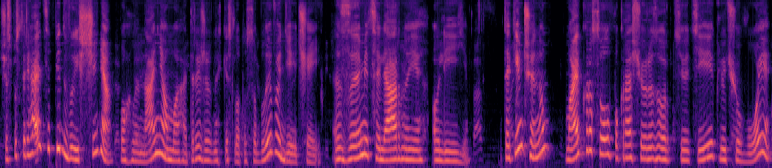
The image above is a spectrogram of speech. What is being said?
що спостерігається підвищення поглинання омега-3 жирних кислот, особливо DHA, з міцелярної олії. Таким чином, Microsoft покращує резорбцію цієї ключової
